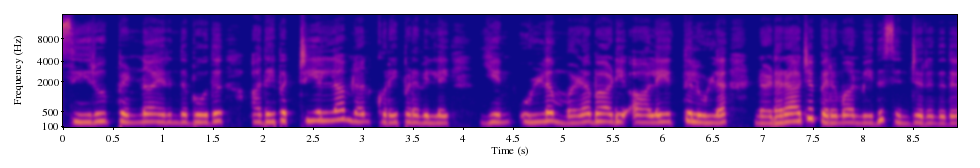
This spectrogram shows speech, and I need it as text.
சிறு பெண்ணாயிருந்த போது அதை பற்றியெல்லாம் நான் குறைப்படவில்லை. என் உள்ள மழபாடி ஆலயத்தில் உள்ள நடராஜ பெருமான் மீது சென்றிருந்தது.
